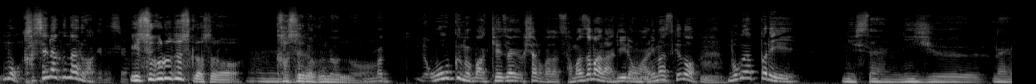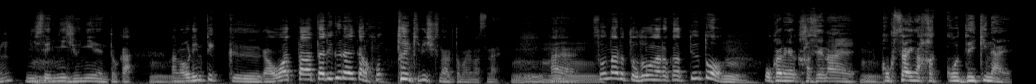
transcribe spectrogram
もう貸せなくなるわけですよ。いつ頃ですかその貸せなくなるの、まあ多くのまあ経済学者の方さまざまな理論はありますけど、うん、僕はやっぱり2020年2022年とか、うん、あのオリンピックが終わったあたりぐらいから本当に厳しくなると思いますね。うん、はい、そうなるとどうなるかっていうと、お金が貸せない、国債が発行できない、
